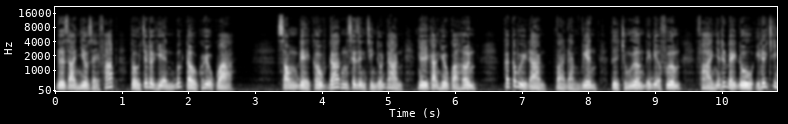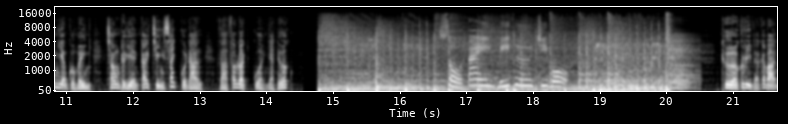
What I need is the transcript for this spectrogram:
đưa ra nhiều giải pháp tổ chức thực hiện bước đầu có hiệu quả. Song để công tác xây dựng chỉnh đốn Đảng ngày càng hiệu quả hơn, các cấp ủy đảng và đảng viên từ trung ương đến địa phương phải nhận thức đầy đủ ý thức trách nhiệm của mình trong thực hiện các chính sách của Đảng và pháp luật của nhà nước. Sổ tay bí thư chi bộ Thưa quý vị và các bạn,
